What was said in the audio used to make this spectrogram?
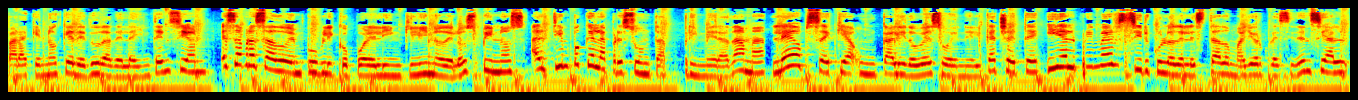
para que no quede duda de la intención, es abrazado en público por el inquilino de Los Pinos al tiempo que la presunta primera dama le obsequia un cálido beso en el cachete y el primer círculo del Estado Mayor Presidencial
